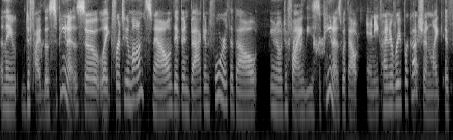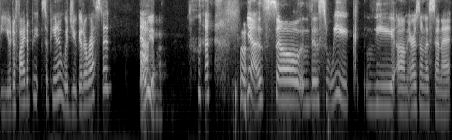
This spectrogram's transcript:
and they defied those subpoenas. So, like for two months now, they've been back and forth about you know defying these subpoenas without any kind of repercussion. Like if you defied a p- subpoena, would you get arrested? Oh yeah. yeah, so this week, the um, Arizona Senate,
